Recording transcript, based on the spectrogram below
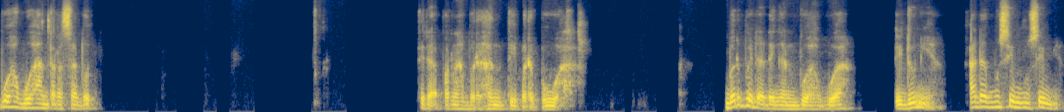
buah-buahan tersebut tidak pernah berhenti berbuah. Berbeda dengan buah-buah di dunia. Ada musim-musimnya.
